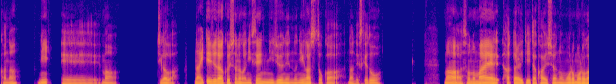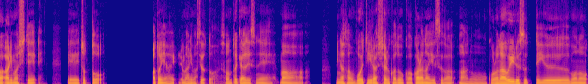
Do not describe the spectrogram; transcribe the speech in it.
かな？に、えー、まあ、違うわ。内定受諾したのが2020年の2月とかなんですけど、まあ、その前働いていた会社の諸々がありまして、えー、ちょっと後にありますよと。その時はですね、まあ、皆さん覚えていらっしゃるかどうかわからないですが、あの、コロナウイルスっていうもの、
